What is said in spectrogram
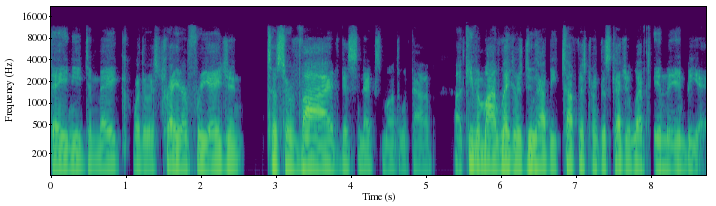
they need to make, whether it's trade or free agent, to survive this next month without him? Uh, keep in mind, Lakers do have the toughest strength of schedule left in the NBA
